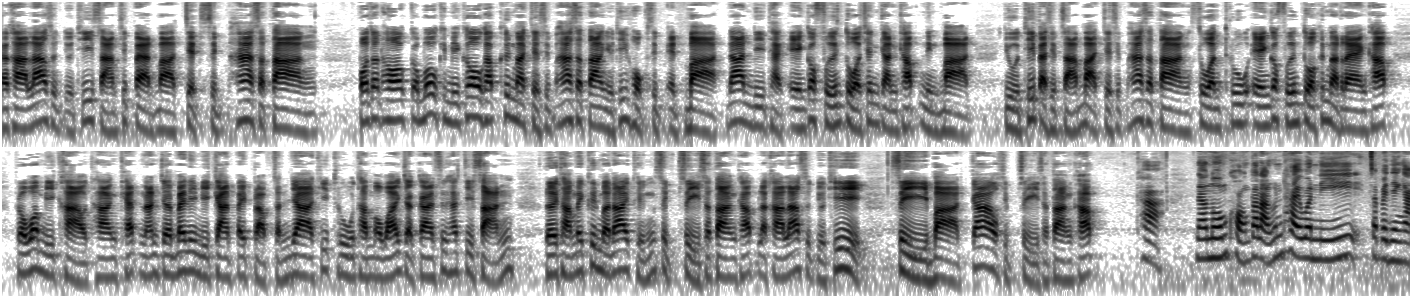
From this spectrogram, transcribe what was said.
ราคาล่าสุดอยู่ที่ 38 บาท 75 สตางค์ ปตท Global Chemical ครับขึ้นมา 75 สตางค์อยู่ที่ 61 บาท ด้าน d t แทเองก็ฟื้นตัวเช่นกันครับ 1 บาท อยู่ที่ 83 บาท 75 สตางค์ส่วน True เองก็ฟื้นตัวขึ้นมาแรงครับ เพราะว่ามีข่าวทางแคทนั้นจะไม่ได้มีการไปปรับสัญญาที่ True ทำเอาไว้จากการซื้อฮัตจิสัน เลยทำให้ขึ้นมาได้ถึง 14 สตางค์ครับ ราคาล่าสุดอยู่ที่ 4 บาท 94 สตางค์ครับค่ะ แนวโน้มของตลาดหุ้นไทยวันนี้จะเป็นยังไง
